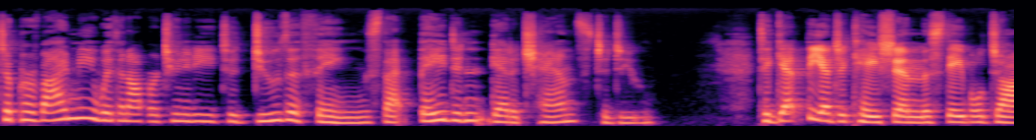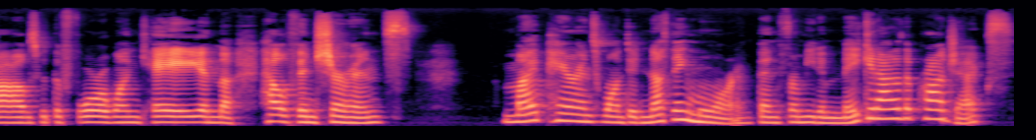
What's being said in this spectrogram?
to provide me with an opportunity to do the things that they didn't get a chance to do, to get the education, the stable jobs with the 401k and the health insurance. My parents wanted nothing more than for me to make it out of the projects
